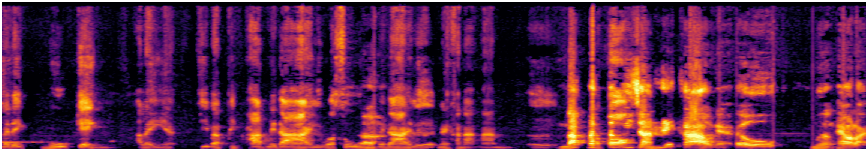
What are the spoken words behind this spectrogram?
ไม่ได้บู๊เก่งอะไรเงี้ย ที่แบบผิดพลาดไม่ได้หรือว่าสู้อ่าไม่ได้เลยในขนาดนั้น เออ นักนักแล้วก็นักวิจารณ์ให้เก้าเนี่ย แล้วเมืองให้เท่าไหร่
